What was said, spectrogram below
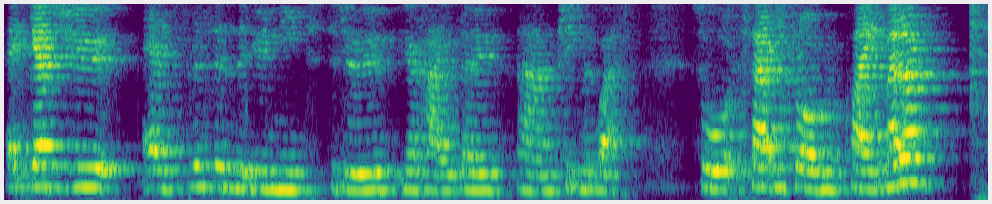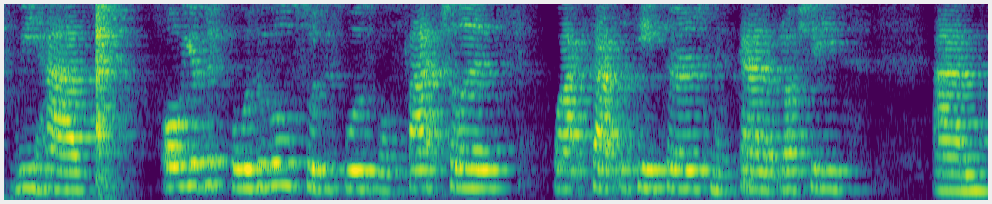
It gives you everything that you need to do your Hi Brow um, treatment with. So starting from client mirror, we have all your disposables, so disposable spatulas, wax applicators, mascara brushes, um,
